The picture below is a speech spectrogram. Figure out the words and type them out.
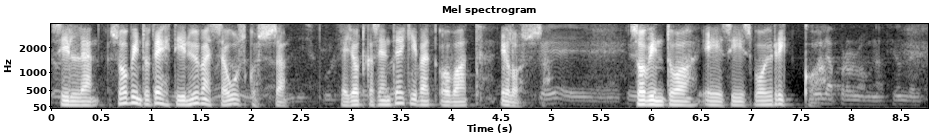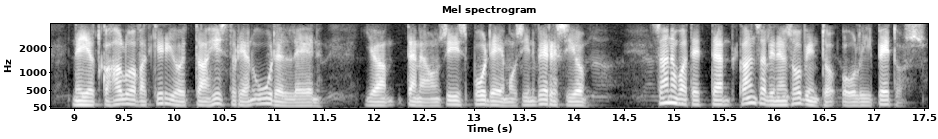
sillä sovinto tehtiin hyvässä uskossa ja jotka sen tekivät ovat elossa. Sovintoa ei siis voi rikkoa. Ne, jotka haluavat kirjoittaa historian uudelleen, ja tämä on siis Podemosin versio, sanovat, että kansallinen sovinto oli petos,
